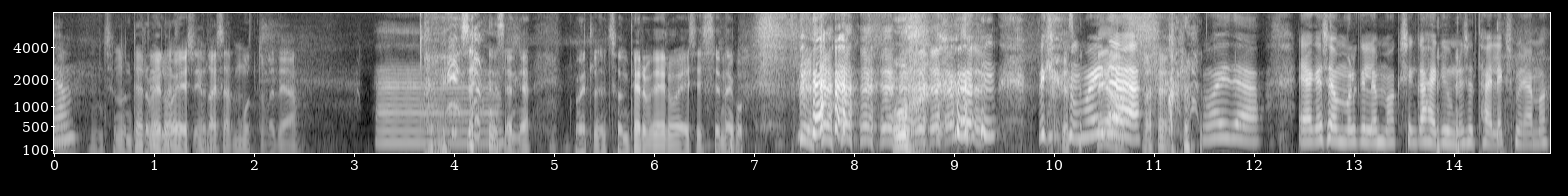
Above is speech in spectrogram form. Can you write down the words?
jah. sul on terve elu ees Need asjad muutuvad ja. See see on jah, kui ma ütlen, et sul on terve elu ees, siis see nagu pigem ma ei tea, ma ei tea. ei, aga see on mul küll, et ma hakkasin kahekümneselt halliks minema.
